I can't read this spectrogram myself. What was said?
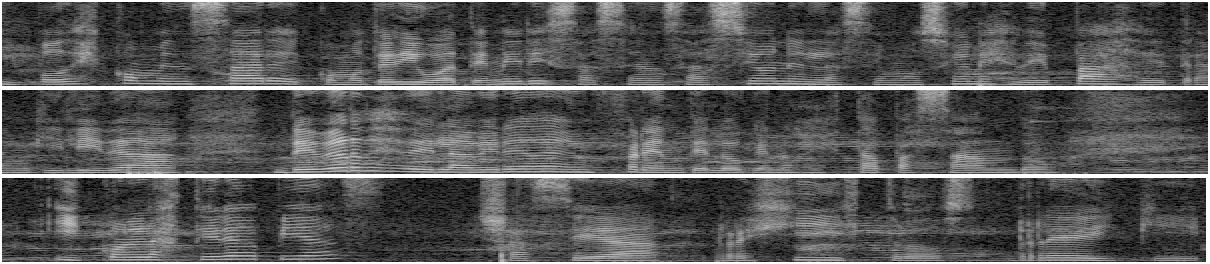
y podés comenzar, eh, como te digo, a tener esa sensación en las emociones de paz, de tranquilidad, de ver desde la vereda de enfrente lo que nos está pasando. Y con las terapias, ya sea registros, reiki,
